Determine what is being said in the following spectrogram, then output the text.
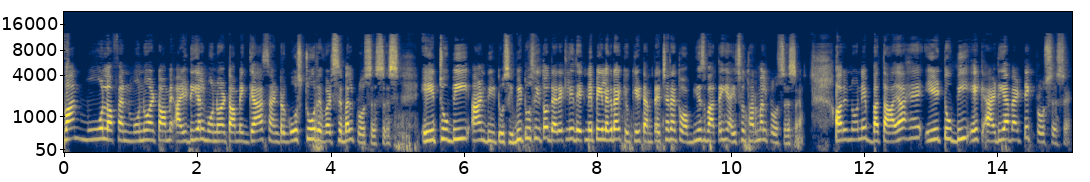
one mole of an monoatomic, ideal monoatomic gas undergoes two reversible processes, A to B and B to C. B to C तो डायरेक्टली देखने पे ही लग रहा है क्योंकि टेम्परेचर है तो ऑब्वियस बात है ये आइसोथर्मल प्रोसेस है। और इन्होंने बताया है A टू B एक एडियाबैटिक प्रोसेस है।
